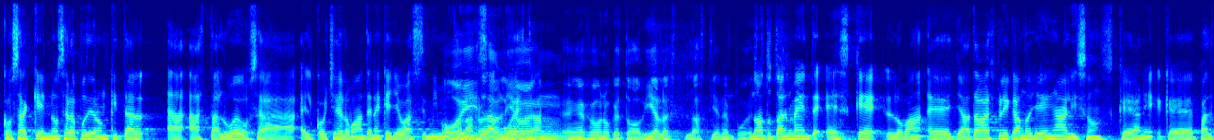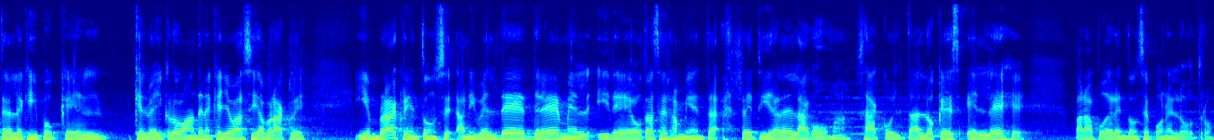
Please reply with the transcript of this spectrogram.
Cosa que no se la pudieron quitar a- hasta luego. O sea, el coche se lo van a tener que llevar a sí mismo con la Hoy rueda salió puesta. en, en F1 que todavía las, las tiene puestas. No, totalmente. Es que lo van, eh, ya estaba explicando Jane Allison, que es parte del equipo, que el, que el vehículo lo van a tener que llevar así a Brackley. Y en Brackley, entonces, a nivel de Dremel y de otras herramientas, retirarle la goma. O sea, cortar lo que es el eje para poder entonces poner el otro.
